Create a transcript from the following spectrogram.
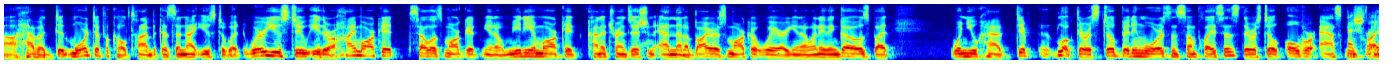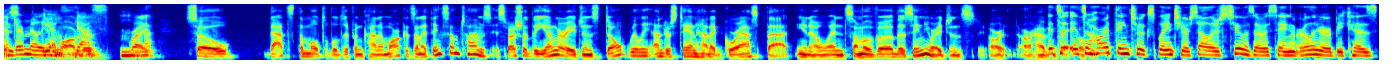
uh, have a di- more difficult time because they're not used to it. We're used to either a high market, seller's market, you know, medium market kind of transition, and then a buyer's market where you know anything goes. But when you have diff- look, there are still bidding wars in some places. There are still over asking Especially price under millions, yes. right? Mm-hmm. So that's the multiple different kind of markets. And i think sometimes especially the younger agents don't really understand how to grasp that you know and some of uh, the senior agents are, are having it's a, it's a hard thing to explain to your sellers too as i was saying earlier because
